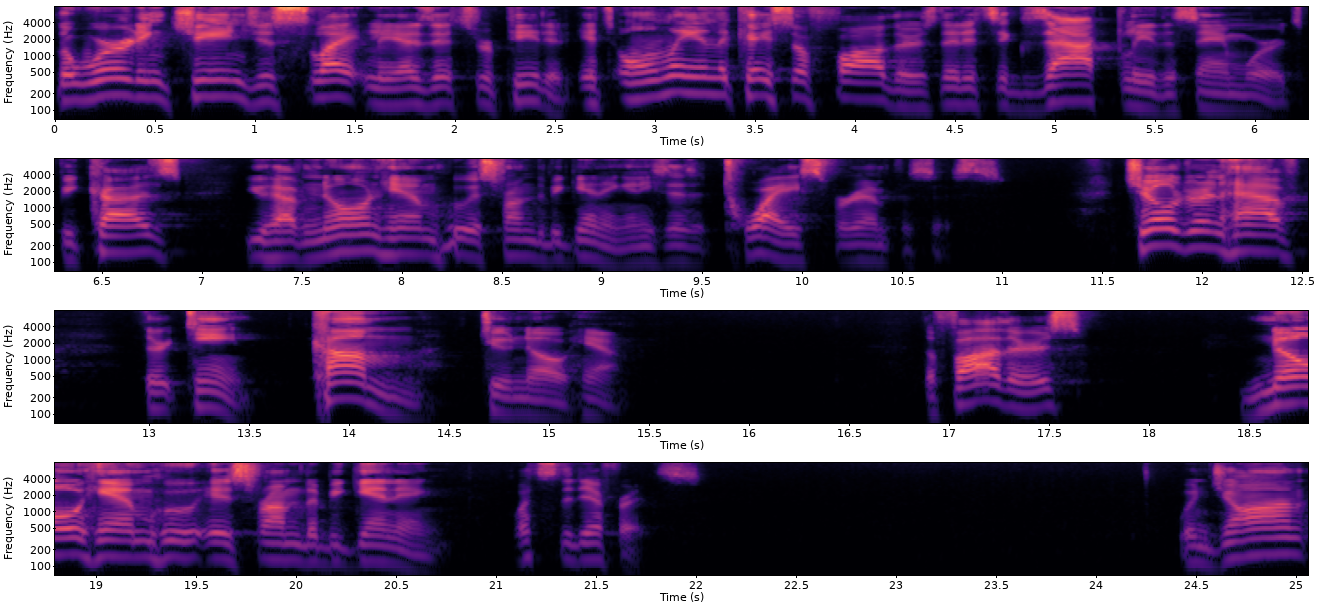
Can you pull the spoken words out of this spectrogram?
the wording changes slightly as it's repeated. It's only in the case of fathers that it's exactly the same words because you have known him who is from the beginning. And he says it twice for emphasis. Children have 13. Come to know him. The fathers know him who is from the beginning. What's the difference? When John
